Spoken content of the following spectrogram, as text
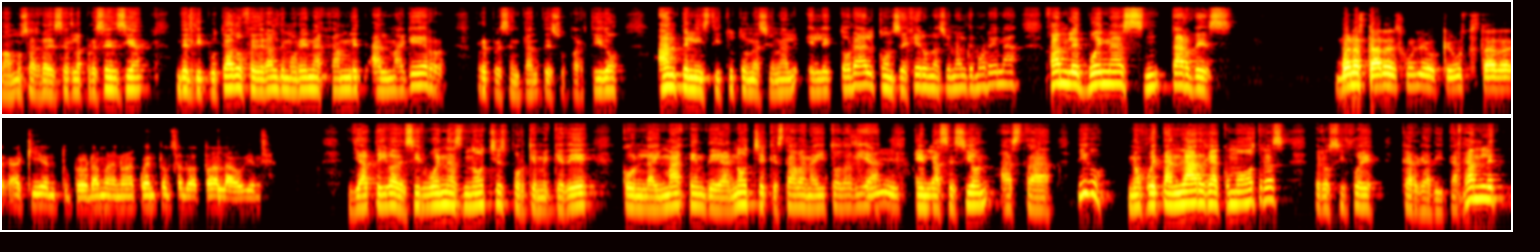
Vamos a agradecer la presencia del diputado federal de Morena, Hamlet Almaguer, representante de su partido ante el Instituto Nacional Electoral, consejero nacional de Morena. Hamlet, buenas tardes. Buenas tardes, Julio. Qué gusto estar aquí en tu programa de Nueva Cuenta. Un saludo a toda la audiencia. Ya te iba a decir buenas noches porque me quedé con la imagen de anoche que estaban ahí todavía Sí. en la sesión hasta, digo, no fue tan larga como otras, pero sí fue cargadita. Hamlet,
